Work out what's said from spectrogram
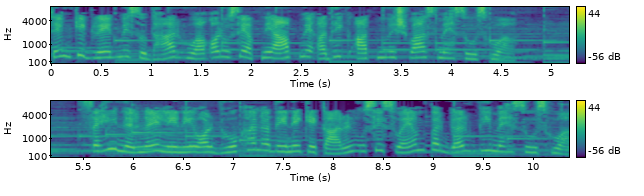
टिम के ग्रेड में सुधार हुआ और उसे अपने आप में अधिक आत्मविश्वास महसूस हुआ। सही निर्णय लेने और धोखा न देने के कारण उसे स्वयं पर गर्व भी महसूस हुआ।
